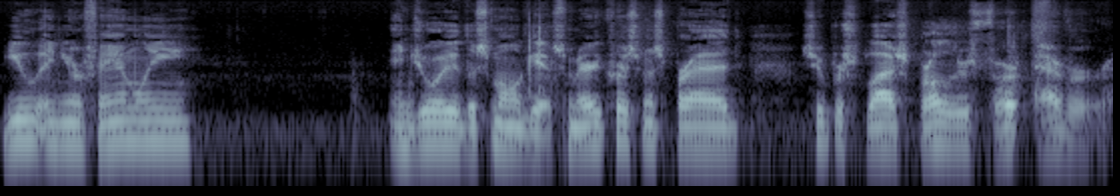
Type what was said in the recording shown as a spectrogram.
you and your family, enjoy the small gifts. Merry Christmas, Brad. Super Splash Brothers forever.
